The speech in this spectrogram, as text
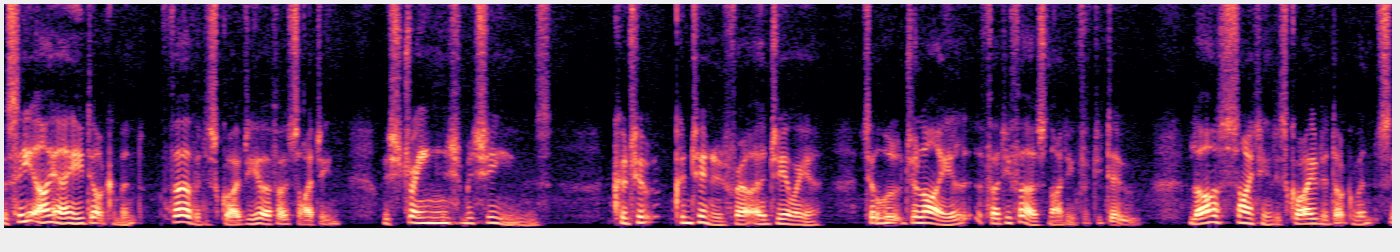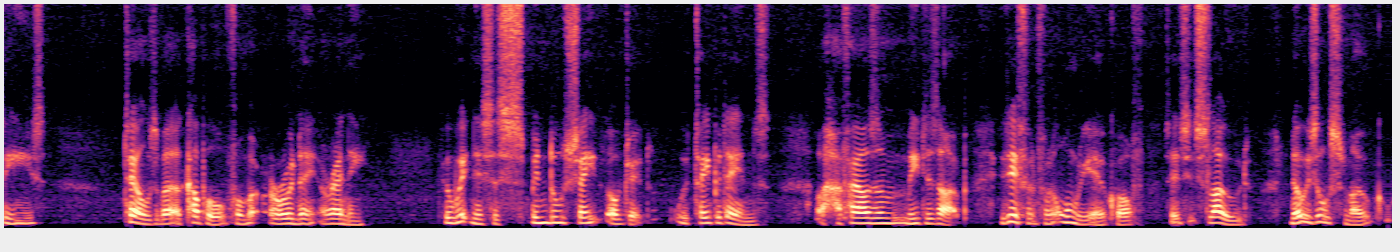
The CIA document further describes the UFO sighting with strange machines continued throughout Algeria till July 31st, 1952. Last sighting described the document sees tells about a couple from Arani who witnessed a spindle-shaped object with tapered ends a thousand meters up. It's different from an ordinary aircraft since it slowed. No exhaust smoke,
